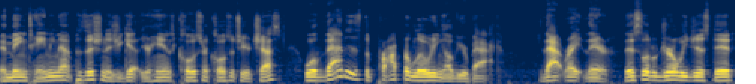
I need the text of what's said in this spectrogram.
and maintaining that position as you get your hands closer and closer to your chest? Well, that is the proper loading of your back. That right there. This little drill we just did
